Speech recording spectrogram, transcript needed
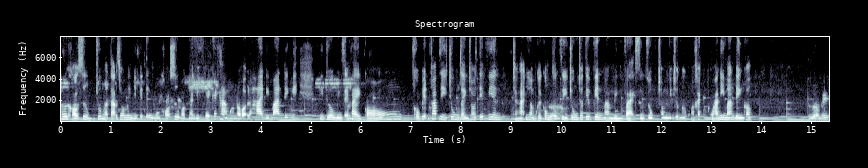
hơi khó xử một chút mà tạo cho mình những cái tình huống khó xử hoặc là những cái khách hàng mà nó gọi là high demanding ấy thì thường mình sẽ Ừ. phải có có biện pháp gì chung dành cho tiếp viên chẳng hạn như là một cái công thức gì chung cho tiếp viên mà mình phải sử dụng trong những trường hợp mà khách quá demanding không? thường ấy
